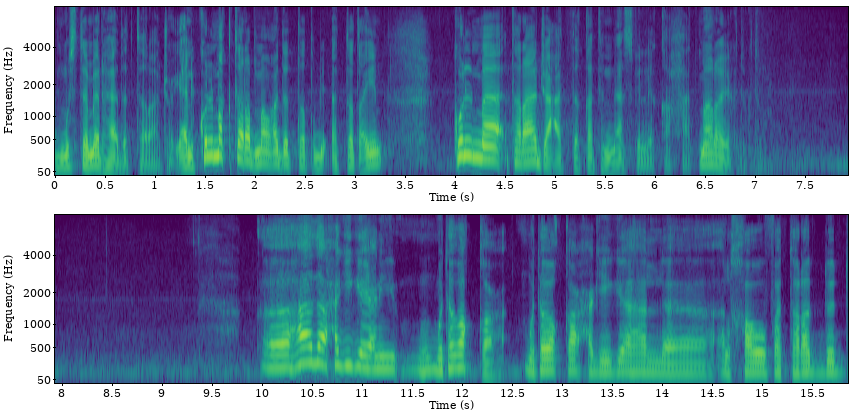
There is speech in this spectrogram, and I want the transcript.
مستمر هذا التراجع. يعني كل ما اقترب موعد التطعيم كل ما تراجعت ثقة الناس في اللقاحات. ما رأيك دكتور؟ آه هذا حقيقة يعني متوقع متوقع حقيقة الخوف التردد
